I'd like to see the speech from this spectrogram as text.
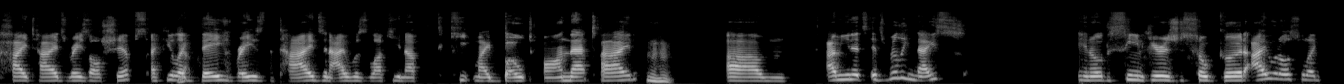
high tides raise all ships. I feel like yeah. they raised the tides, and I was lucky enough to keep my boat on that tide. Mm-hmm. Um, I mean, it's it's really nice. You know, the scene here is just so good. I would also like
